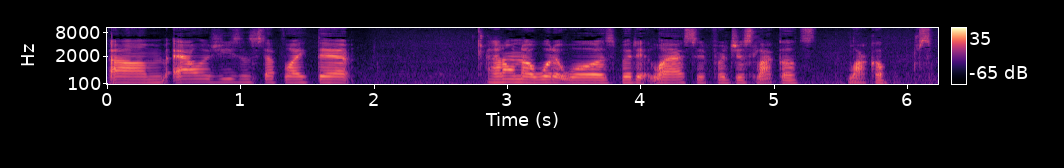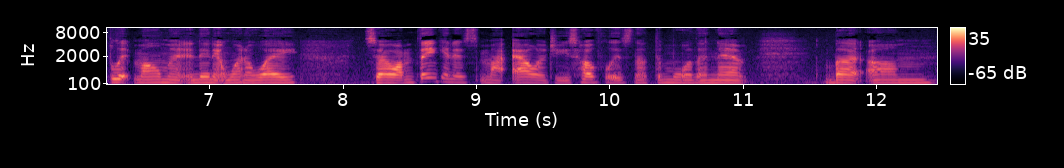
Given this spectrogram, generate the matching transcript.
um, allergies and stuff like that. I don't know what it was, but it lasted for just like a like a split moment and then it went away. So I'm thinking it's my allergies. Hopefully it's nothing more than that. But um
